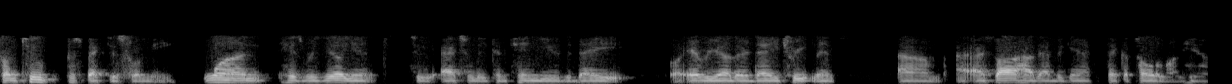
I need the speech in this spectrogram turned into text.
from two perspectives for me. One, his resilience to actually continue the day or every other day treatments. Um, I, I saw how that began to take a toll on him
